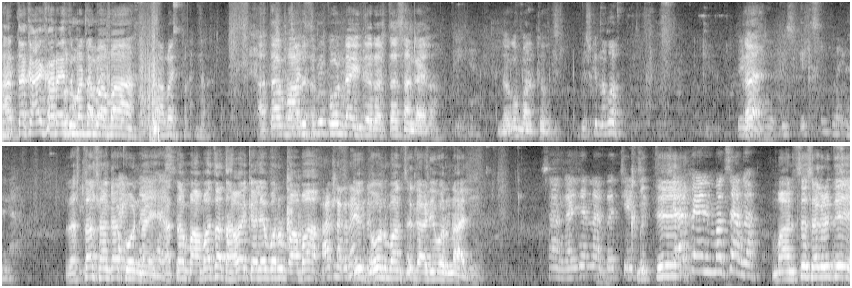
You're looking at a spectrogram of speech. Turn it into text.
आता काय करायचं म्हणता मामा? चालू आहे आता माणूस तुम्ही कोण नाही इथे रस्ता सांगायला? नको मला ठेव बिस्किट नको? काय? रस्ता सांगा कोण नाही. आता मामाचा धावा केल्याबरोबर मामा एक. दोन माणसं गाडीवरनं आली. मग ते- माणसं सगळे ते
